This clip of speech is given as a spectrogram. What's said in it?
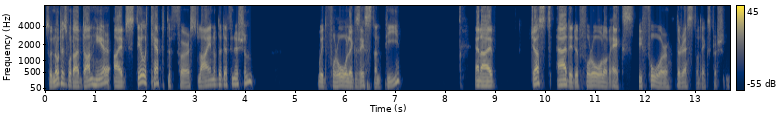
So notice what I've done here. I've still kept the first line of the definition with for all exist and p. And I've just added a for all of x before the rest of the expression.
